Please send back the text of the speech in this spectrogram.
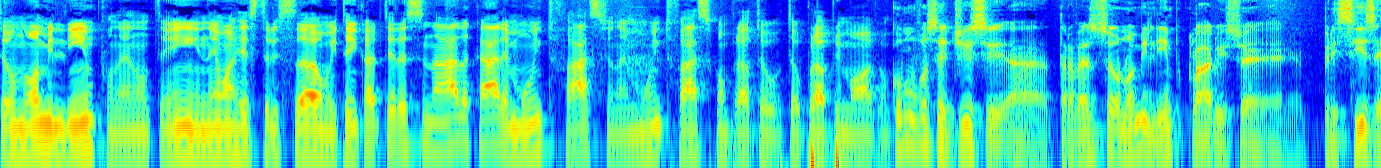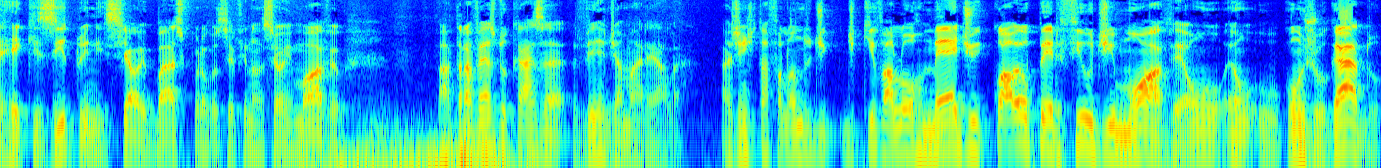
teu nome limpo, né? Não tem nenhuma restrição e tem carteira assinada, cara, é muito fácil, né? Muito fácil comprar o teu, teu próprio imóvel. Como você disse, através do seu nome limpo, claro, isso é precisa, é requisito inicial e básico para você financiar o imóvel. Através do Casa Verde Amarela, a gente está falando de, de, que valor médio e qual é o perfil de imóvel? É um, é um, o conjugado?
